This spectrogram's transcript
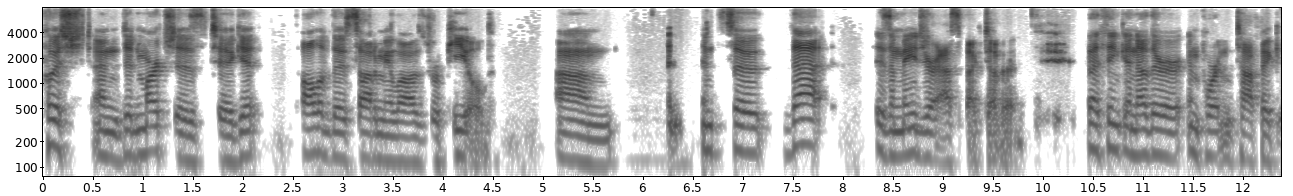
pushed and did marches to get all of those sodomy laws repealed. Um, and, and so that is a major aspect of it. But I think another important topic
